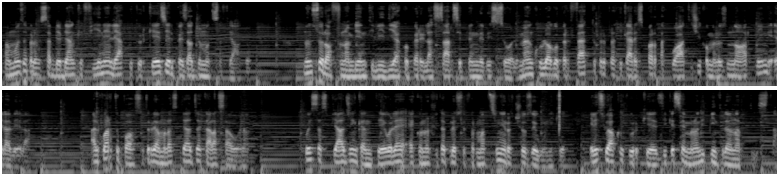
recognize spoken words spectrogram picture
famosa per la sua sabbia bianca e fine, le acque turchesi e il paesaggio mozzafiato. Non solo offre un ambiente liriaco per rilassarsi e prendere il sole, ma è anche un luogo perfetto per praticare sport acquatici come lo snorkeling e la vela. Al quarto posto troviamo la spiaggia Cala Saona. Questa spiaggia incantevole è conosciuta per le sue formazioni rocciose uniche e le sue acque turchesi che sembrano dipinte da un artista.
